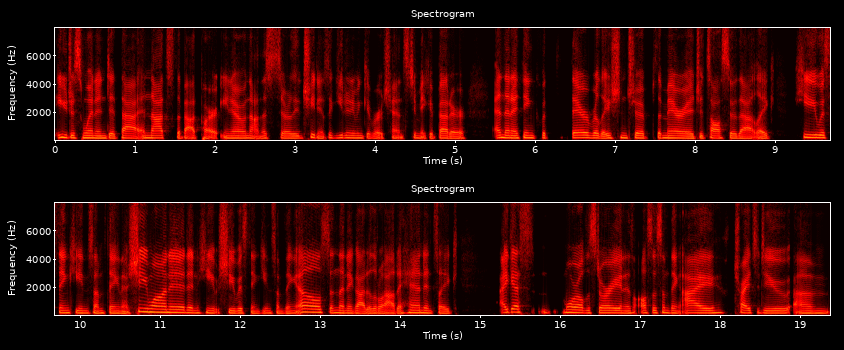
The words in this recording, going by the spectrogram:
you just went and did that and that's the bad part you know not necessarily cheating. It's like you didn't even give her a chance to make it better. And then i think with their relationship the marriage it's also that like he was thinking something that she wanted and he she was thinking something else and then it got a little out of hand. It's like i guess moral of the story and it's also something i try to do um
